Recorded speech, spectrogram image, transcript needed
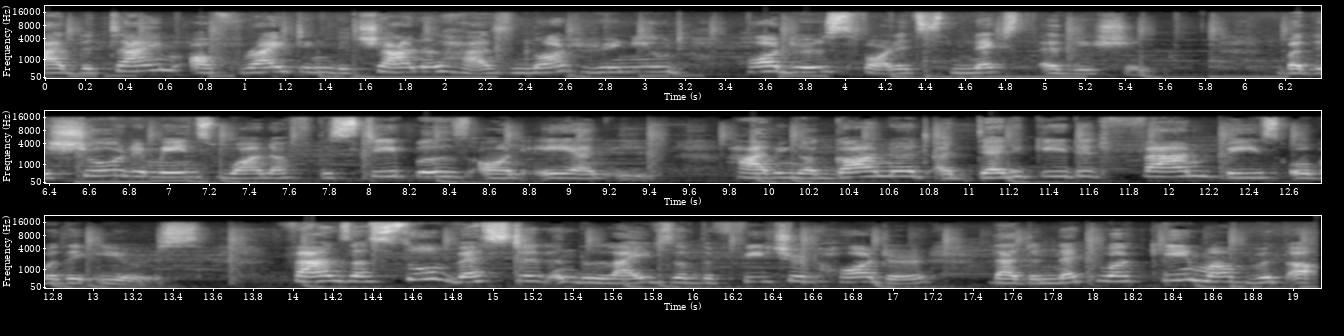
At the time of writing, the channel has not renewed Hoarders for its next edition. But the show remains one of the staples on A&E, having garnered a dedicated fan base over the years. Fans are so vested in the lives of the featured hoarder that the network came up with an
